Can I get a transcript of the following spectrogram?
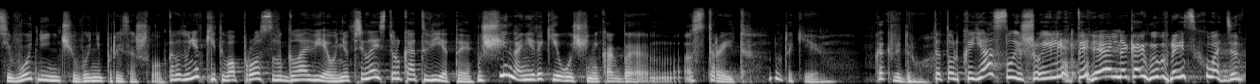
Сегодня ничего не произошло. Как будто нет каких-то вопросов в голове. У него всегда есть только ответы. Мужчины, они такие очень как бы стрейт. Ну, такие, как ведро. Это только я слышу или это реально как бы происходит?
